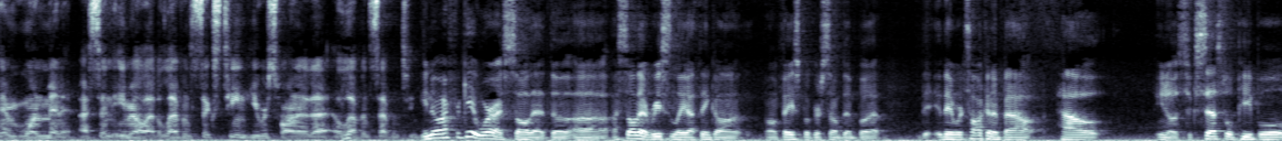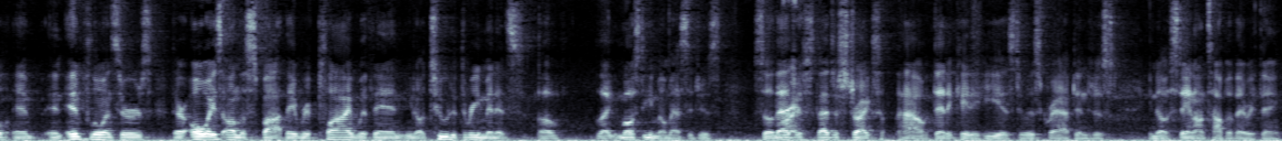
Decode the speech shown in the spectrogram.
in one minute. I sent an email at 11:16. He responded at 11:17. You know, I forget where I saw that though. Uh, I saw that recently, I think on on Facebook or something. But they, they were talking about how you know successful people and, and influencers they're always on the spot. They reply within you know two to three minutes of like most email messages. So that Right. just that just strikes how dedicated he is to his craft and just you know staying on top of everything.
